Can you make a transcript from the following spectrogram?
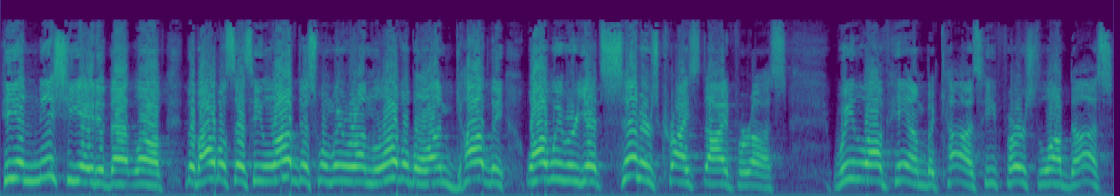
He initiated that love. The Bible says He loved us when we were unlovable, ungodly. While we were yet sinners, Christ died for us. We love Him because He first loved us.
